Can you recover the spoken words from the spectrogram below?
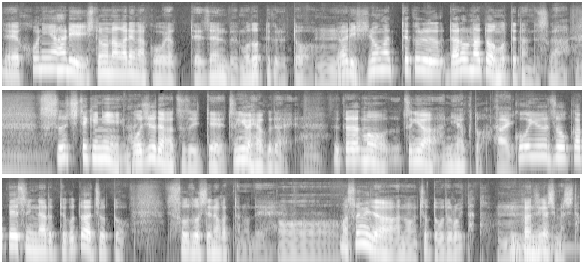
でここにやはり人の流れがこうやって全部戻ってくると、うん。やはり広がってくるだろうなとは思ってたんですが、数値的に50代が続いて、次は100代、それからもう次は200と。はい。こういう増加ペースになるということはちょっと想像してなかったので、まあ、そういう意味ではあのちょっと驚いたという感じがしました。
